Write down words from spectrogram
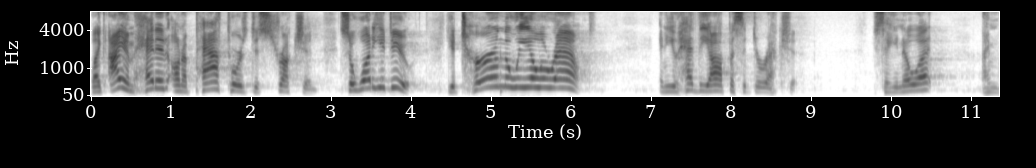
Like, I am headed on a path towards destruction. So, what do you do? You turn the wheel around and you head the opposite direction. You say, you know what? I'm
